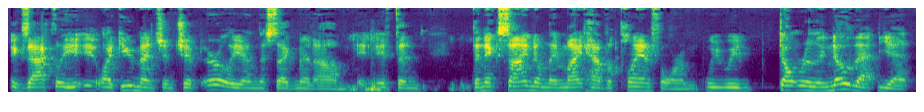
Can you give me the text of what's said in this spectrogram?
exactly, like you mentioned, Chip earlier in the segment. Um, if the the Knicks signed him, they might have a plan for him. We we don't really know that yet,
